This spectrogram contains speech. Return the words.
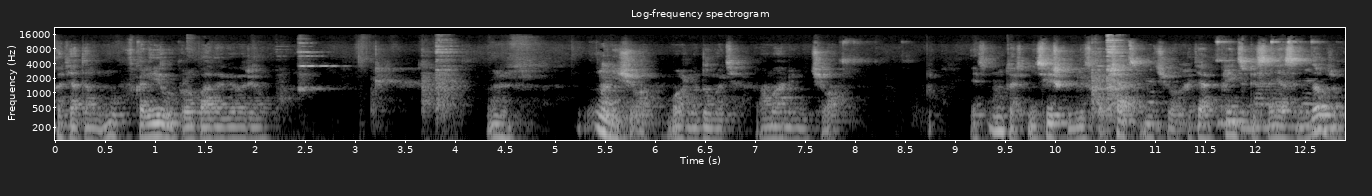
Хотя там, ну, в Кальюгу Прабхупада говорил, ну ничего, можно думать о маме, ничего. Если- ну, то есть не слишком близко общаться, ничего. Хотя, в принципе, саньяса не должен,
